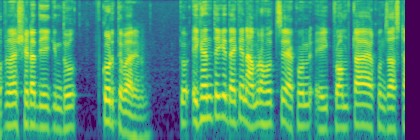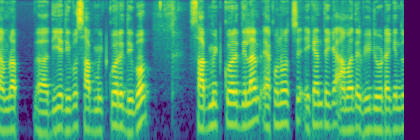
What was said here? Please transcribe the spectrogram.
আপনারা সেটা দিয়ে কিন্তু করতে পারেন। তো এখান থেকে দেখেন আমরা হচ্ছে এখন এই প্রম্পটটা এখন জাস্ট আমরা দিয়ে দিব সাবমিট করে দিব। সাবমিট করে দিলাম, এখন হচ্ছে এখান থেকে আমাদের ভিডিওটা কিন্তু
